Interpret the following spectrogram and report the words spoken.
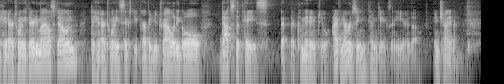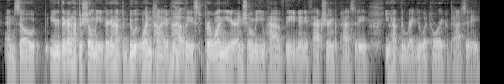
hit our 2030 milestone, to hit our 2060 carbon neutrality goal, that's the pace that they're committing to. I've never seen 10 gigs in a year though in China. And so they're going to have to show me, they're going to have to do it one time at least for one year and show me you have the manufacturing capacity, you have the regulatory capacity,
